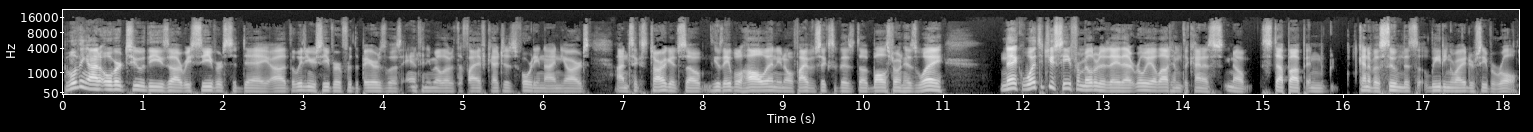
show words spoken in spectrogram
But moving on over to these uh, receivers today, uh, the leading receiver for the Bears was Anthony Miller with the five catches, 49 yards on six targets. So he was able to haul in, you know, five of six of his the balls thrown his way. Nick, what did you see from Miller today that really allowed him to kind of, you know, step up and kind of assume this leading wide receiver role?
